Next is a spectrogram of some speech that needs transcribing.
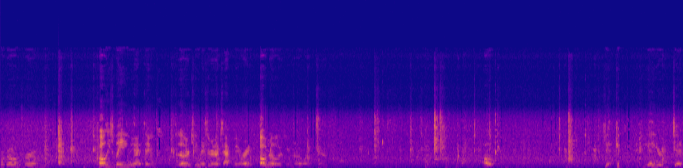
We're going for him. Oh, he's baiting me, I think. The other teammates are to attack me, right? Oh, no, there's another one there. Oh. Yeah, get, yeah, you're dead.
